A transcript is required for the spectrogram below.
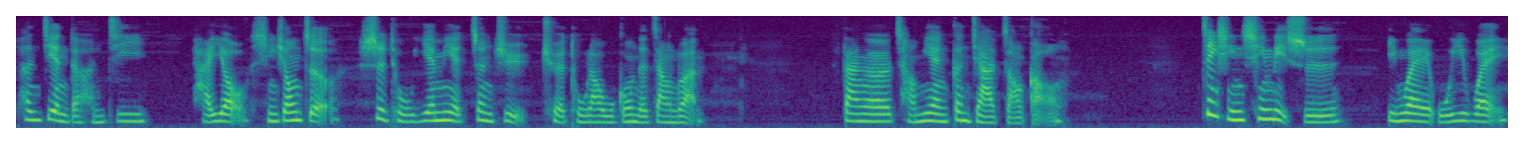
喷溅的痕迹，还有行凶者试图湮灭证据却徒劳无功的脏乱，反而场面更加糟糕。进行清理时，因为无异味，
